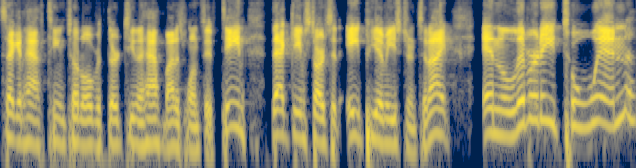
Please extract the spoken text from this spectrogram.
Second half team total over 13 and a half minus 115. That game starts at 8 p.m. Eastern tonight. And Liberty to win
